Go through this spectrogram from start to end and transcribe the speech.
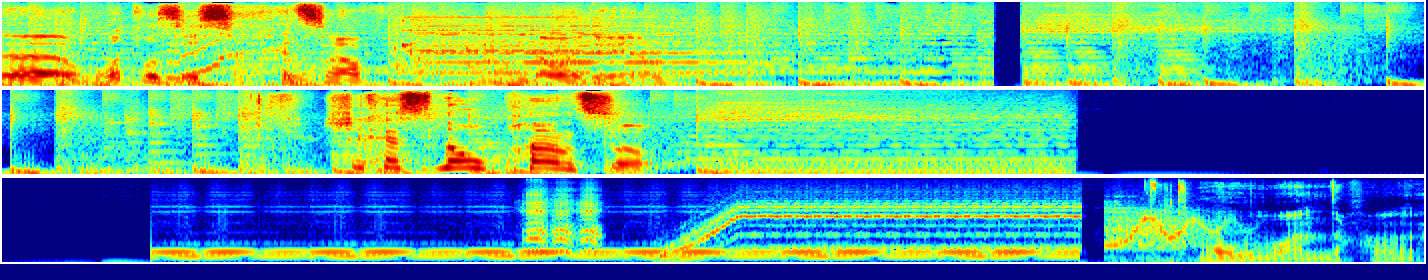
Uh, what was this heads up? No idea. She has no pencil. Oh, wonderful.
